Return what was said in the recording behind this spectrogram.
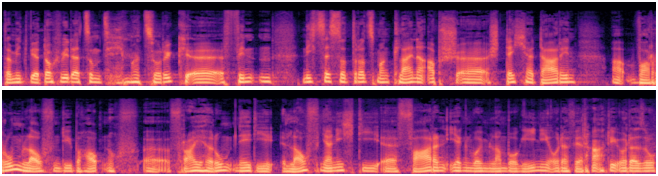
damit wir doch wieder zum Thema zurückfinden. Äh, Nichtsdestotrotz mal ein kleiner Abstecher darin, äh, warum laufen die überhaupt noch äh, frei herum? Nee, die laufen ja nicht, die äh, fahren irgendwo im Lamborghini oder Ferrari oder so,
